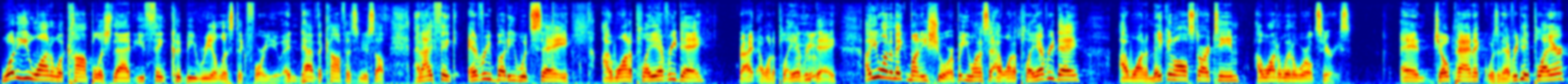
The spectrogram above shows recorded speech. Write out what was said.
what do you want to accomplish that you think could be realistic for you and have the confidence in yourself? And I think everybody would say, I want to play every day, right? I want to play every Mm-hmm. day. Uh, you want to make money, sure, but you want to say, I want to play every day. I want to make an all star team. I want to win a World Series. And Joe Panik was an everyday player.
